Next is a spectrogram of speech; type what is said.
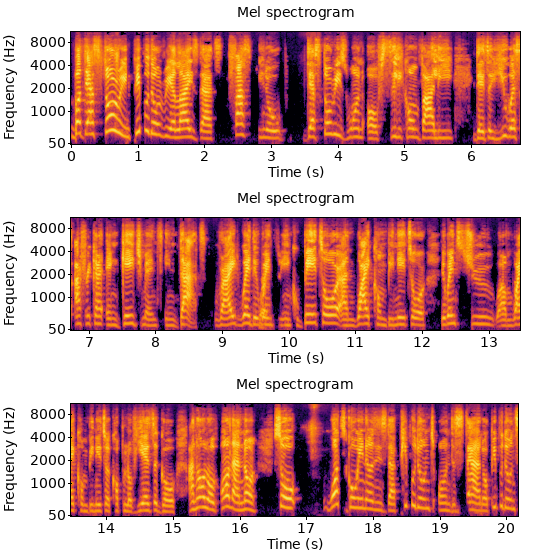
but their story, people don't realize that fast. You know, their story is one of Silicon Valley. There's a US Africa engagement in that, right? Where they right. went to incubator and Y Combinator. They went through um, Y Combinator a couple of years ago and all of on and on. So what's going on is that people don't understand or people don't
